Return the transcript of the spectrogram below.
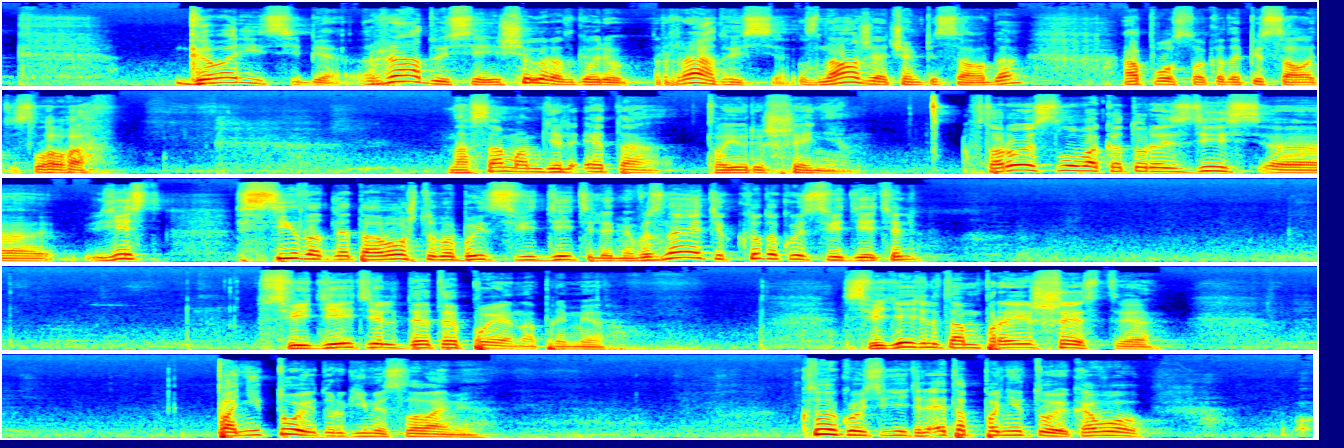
говорить себе, радуйся, еще раз говорю, радуйся. Знал же, о чем писал, да? Апостол, когда писал эти слова. На самом деле это твое решение. Второе слово, которое здесь э, есть сила для того, чтобы быть свидетелями. Вы знаете, кто такой свидетель? Свидетель ДТП, например свидетель там происшествия. Понятой, другими словами. Кто такой свидетель? Это понятой. Кого?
